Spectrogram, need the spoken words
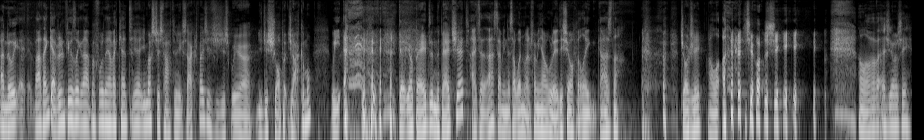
I know. I think everyone feels like that before they have a kid. Yeah, you must just have to make sacrifices. You just wear you just shop at Giacomo, We. get your bed in the bed shed. I, that's, I mean, it's a win-win for me. I already shop at like Asda. Georgie. I love Georgie. I love a bit of Georgie.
